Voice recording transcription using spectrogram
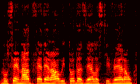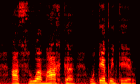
no Senado Federal e todas elas tiveram a sua marca o tempo inteiro.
